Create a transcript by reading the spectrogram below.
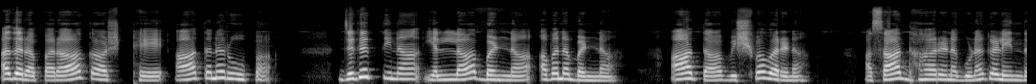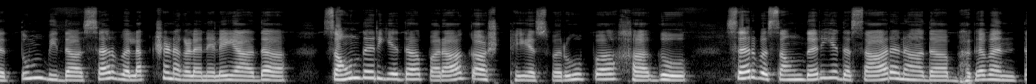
ಅದರ ಪರಾಕಾಷ್ಠೆ ಆತನ ರೂಪ. ಜಗತ್ತಿನ ಎಲ್ಲ ಬಣ್ಣ ಅವನ ಬಣ್ಣ. ಆತ ವಿಶ್ವವರ್ಣ. ಅಸಾಧಾರಣ ಗುಣಗಳಿಂದ ತುಂಬಿದ ಸರ್ವ ಲಕ್ಷಣಗಳ ನೆಲೆಯಾದ ಸೌಂದರ್ಯದ ಪರಾಕಾಷ್ಠೆಯ ಸ್ವರೂಪ ಹಾಗೂ ಸರ್ವ ಸೌಂದರ್ಯದ ಸಾರನಾದ ಭಗವಂತ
